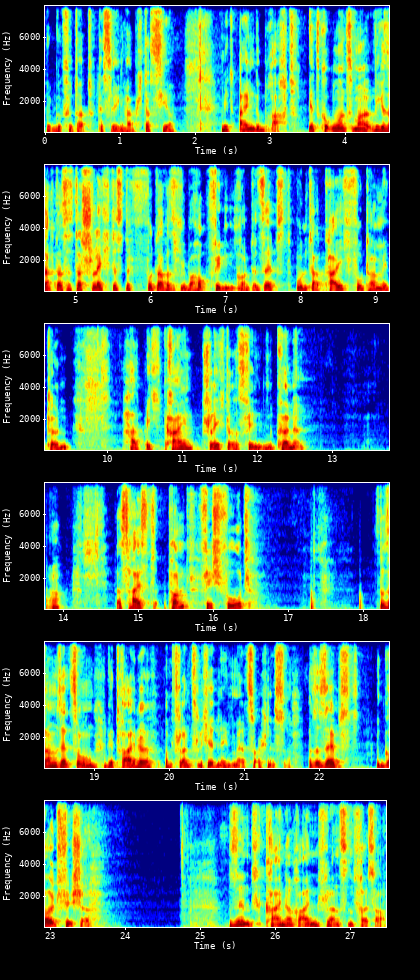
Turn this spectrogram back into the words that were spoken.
gefüttert. Deswegen habe ich das hier mit eingebracht. Jetzt gucken wir uns mal, wie gesagt, das ist das schlechteste Futter, was ich überhaupt finden konnte. Selbst unter Teichfuttermitteln habe ich kein schlechteres finden können. Ja, das heißt Pond Fish Food, Zusammensetzung Getreide und pflanzliche Nebenerzeugnisse. Also selbst Goldfische sind keine reinen Pflanzenfresser.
